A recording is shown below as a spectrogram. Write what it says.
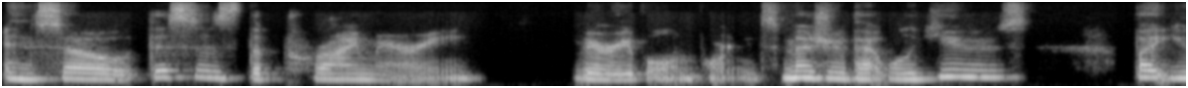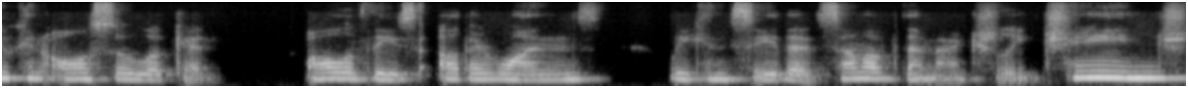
And so this is the primary variable importance measure that we'll use, but you can also look at all of these other ones. We can see that some of them actually change.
